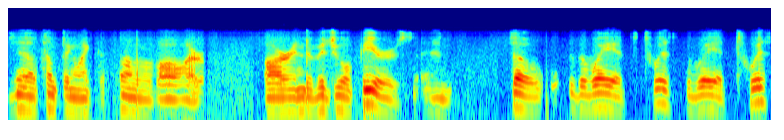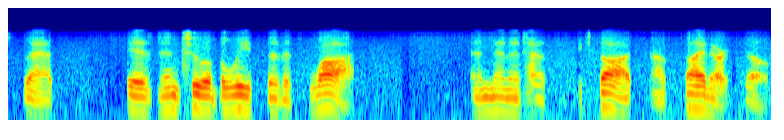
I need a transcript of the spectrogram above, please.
you know something like the sum of all our our individual fears. And so the way it's twist the way it twists that is into a belief that it's lost. And then it has to be sought outside ourselves.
